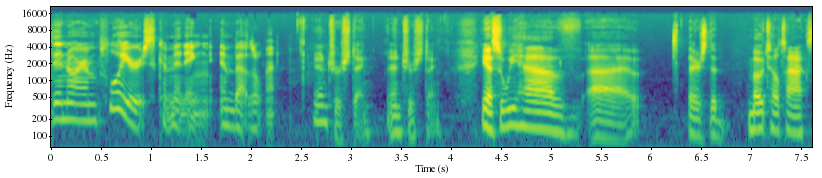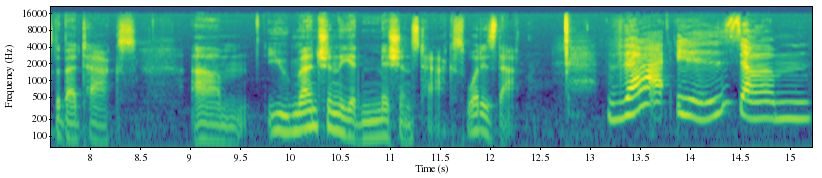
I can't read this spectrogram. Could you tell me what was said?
then our employer is committing embezzlement. Interesting. Interesting. Yeah. So we have uh, there's the motel tax, the bed tax. Um, you mentioned the admissions tax. What is that? That is, um,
